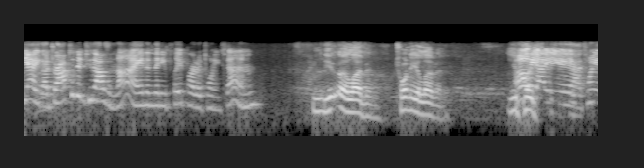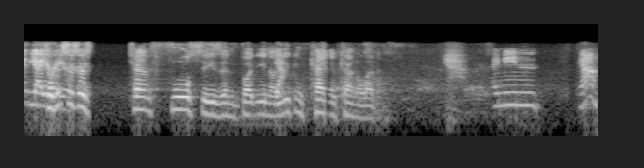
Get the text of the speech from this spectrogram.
yeah, he got drafted in 2009 and then he played part of 2010. You- 11, 2011. He oh played- yeah, yeah, yeah, yeah. 20 yeah, you're So right. this is right. his 10th full season, but you know, Yeah. you can kind of count 11. Yeah. I mean, yeah,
